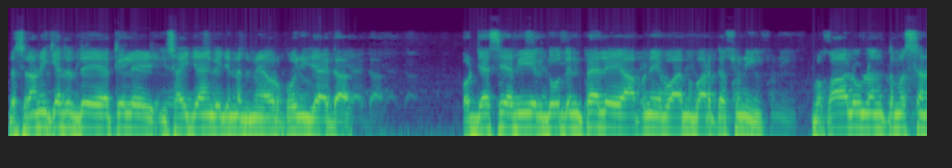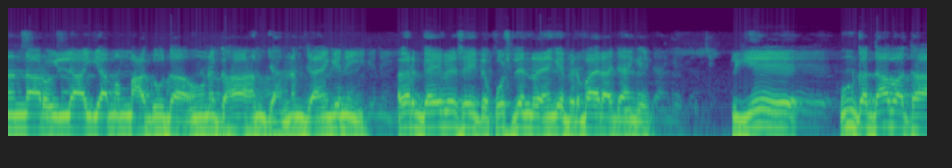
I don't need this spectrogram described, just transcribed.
نصرانی کہتے تھے اکیلے عیسائی جائیں گے جنت میں اور کوئی نہیں جائے گا۔ اور جیسے ابھی ایک دو دن پہلے آپ نے وہ مبارکہ سنی وقال لن تمسن النار الا ایاما معدودا۔ انہوں نے کہا، ہم جہنم جائیں گے نہیں۔ اگر گئے ہوئے صحیح تو کچھ دن رہیں گے، پھر باہر آ جائیں گے۔ تو یہ ان کا دعویٰ تھا،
